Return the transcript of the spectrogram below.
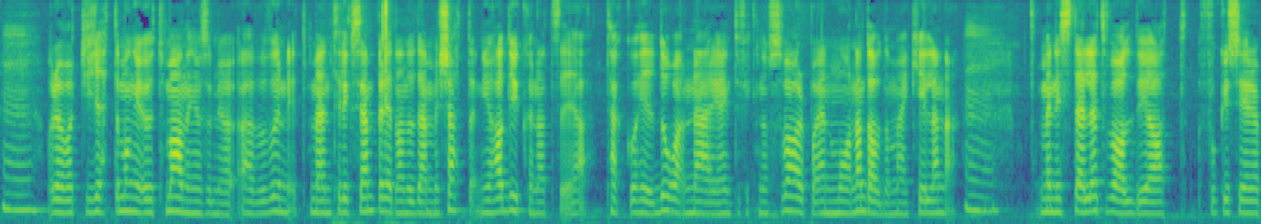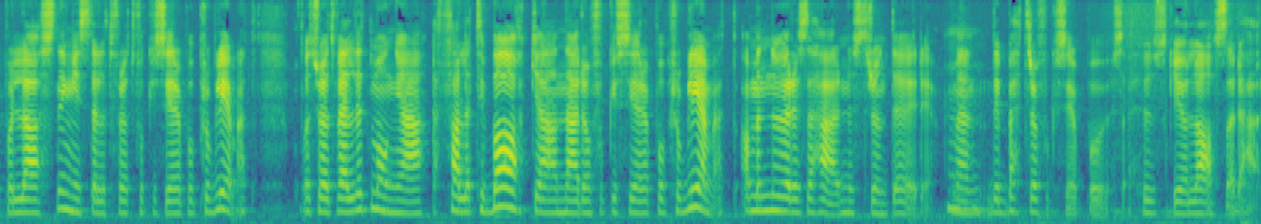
Mm. Och det har varit jättemånga utmaningar som jag har övervunnit. Men till exempel redan det där med chatten. Jag hade ju kunnat säga tack och hej då när jag inte fick något svar på en månad av de här killarna. Mm. Men istället valde jag att fokusera på lösning istället för att fokusera på problemet. Jag tror att väldigt många faller tillbaka när de fokuserar på problemet. Ja men nu är det så här, nu struntar jag i det. Men det är bättre att fokusera på så här, hur ska jag lösa det här.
